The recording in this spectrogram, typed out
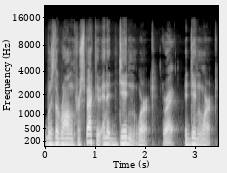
was the wrong perspective, and it didn't work. Right. It didn't work.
